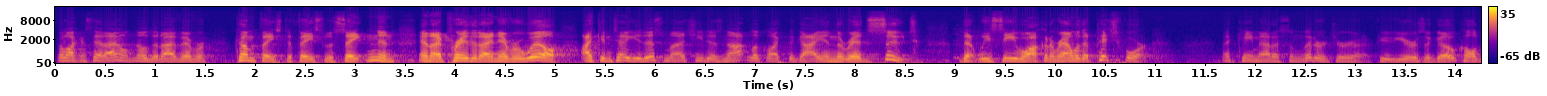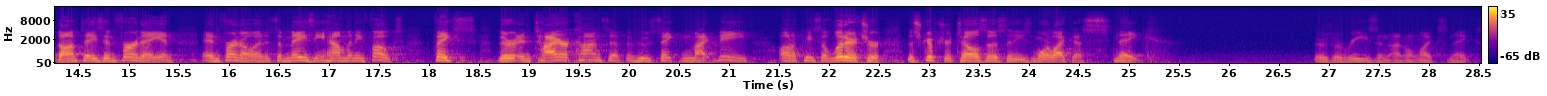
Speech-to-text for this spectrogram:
But like I said, I don't know that I've ever come face to face with Satan, and, and I pray that I never will. I can tell you this much he does not look like the guy in the red suit that we see walking around with a pitchfork. That came out of some literature a few years ago called Dante's Inferno, and, Inferno, and it's amazing how many folks fakes their entire concept of who Satan might be on a piece of literature. The scripture tells us that he's more like a snake. There's a reason I don't like snakes.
